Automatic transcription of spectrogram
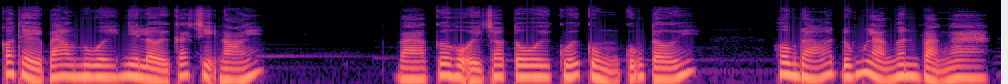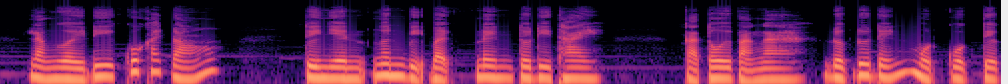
có thể bao nuôi như lời các chị nói. Và cơ hội cho tôi cuối cùng cũng tới. Hôm đó đúng là Ngân và Nga là người đi quốc khách đó. Tuy nhiên Ngân bị bệnh nên tôi đi thay. Cả tôi và Nga được đưa đến một cuộc tiệc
